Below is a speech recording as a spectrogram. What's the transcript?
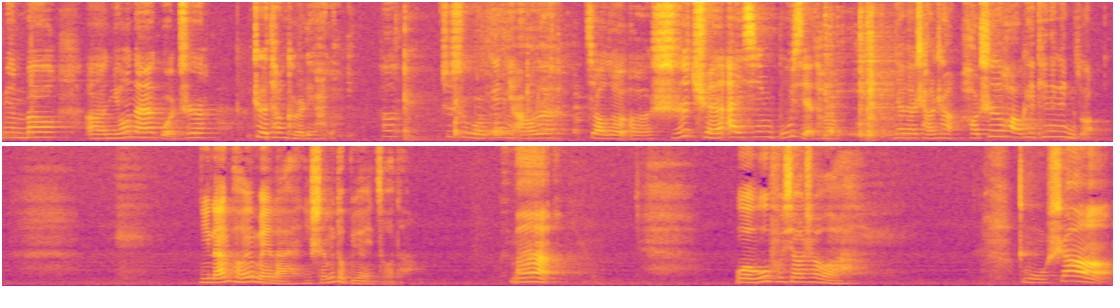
面包，呃，牛奶、果汁。这个汤可是厉害了啊！这是我给你熬的，叫做呃十全爱心补血汤，你要不要尝尝？好吃的话，我可以天天给你做。你男朋友没来，你什么都不愿意做的。妈，我无福消受啊。母上，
